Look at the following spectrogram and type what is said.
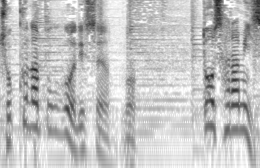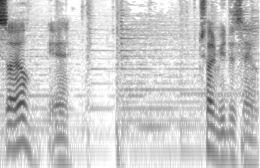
좋고 나쁘고 어디 있어요. 뭐 또 사람이 있어요. 예. 절 믿으세요.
